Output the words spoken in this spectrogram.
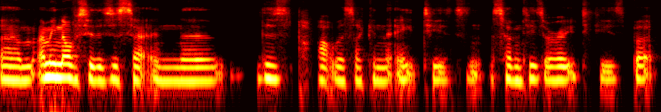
um, I mean, obviously, this is set in the this part was like in the 80s, 70s, or 80s. But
